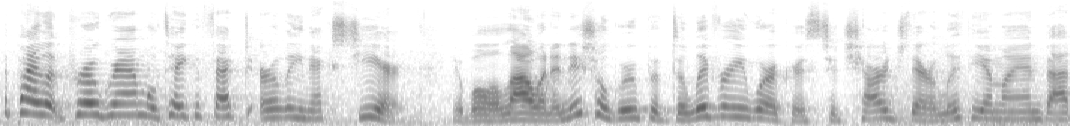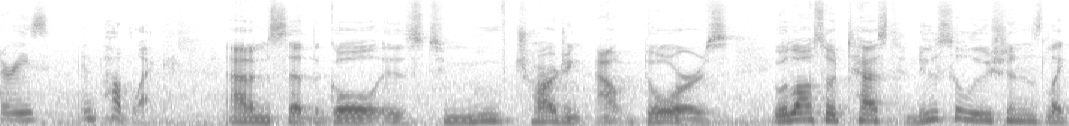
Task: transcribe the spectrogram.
The pilot program will take effect early next year. It will allow an initial group of delivery workers to charge their lithium ion batteries in public. Adams said the goal is to move charging outdoors. It will also test new solutions like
